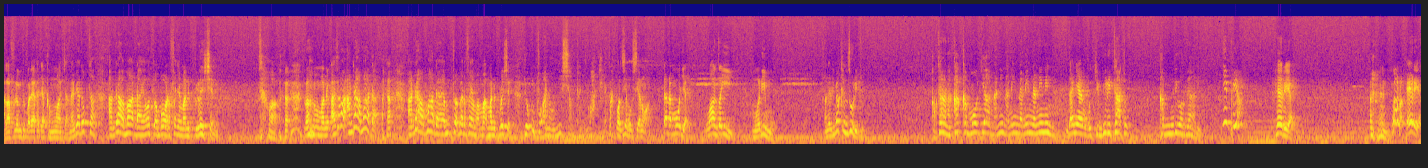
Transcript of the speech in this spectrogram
alafu yule mtu baadaye akaja akamwacha. Ananiambia dokta, andaa mada ya watu ambao wanafanya manipulation. Anasema andaa mada. Andaa mada ya mtu ambaye anafanya ma- manipulation. Ndio mtu anaonyesha mtaji wake. Anataka kuanzisha mahusiano wake. Dada mmoja Mwanza hii mwalimu. Ana elimu yake nzuri tu. Kakutana na kaka mmoja na nini na nini na nini na nini ndani ya wiki mbili tatu kanunuliwa gari jipya heria Unaona, heria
